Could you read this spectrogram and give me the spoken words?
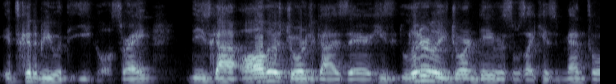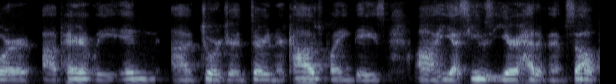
it's gonna be with the Eagles, right? he's got all those Georgia guys there. He's literally Jordan Davis was like his mentor uh, apparently in uh, Georgia during their college playing days. Uh, yes, he was a year ahead of him. So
